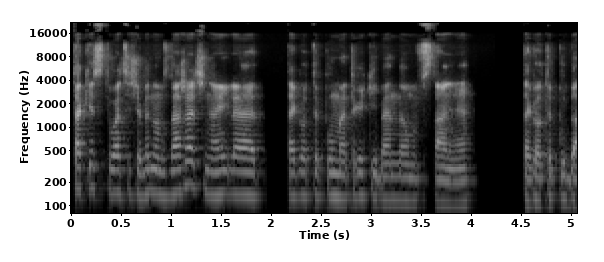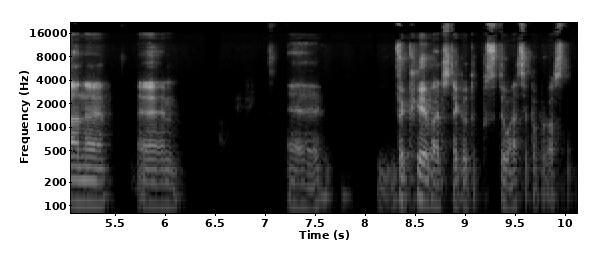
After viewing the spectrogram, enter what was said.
takie sytuacje się będą zdarzać, na ile tego typu metryki będą w stanie tego typu dane wykrywać, tego typu sytuacje po prostu.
